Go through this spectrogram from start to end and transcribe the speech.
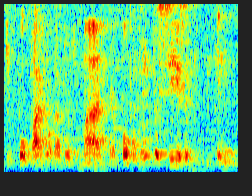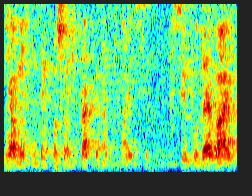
De poupar jogador demais, né? poupa quem precisa, quem realmente não tem condição de ir para campo, mas se, se puder vai.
